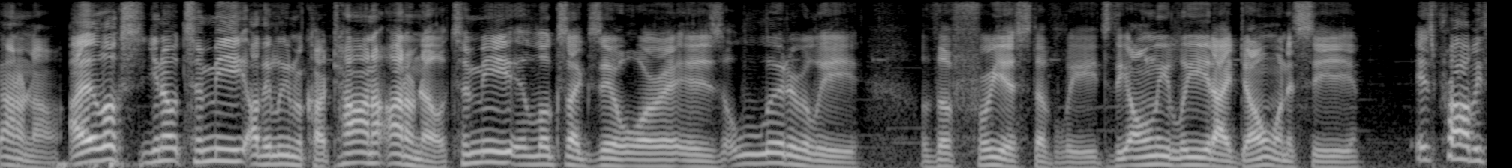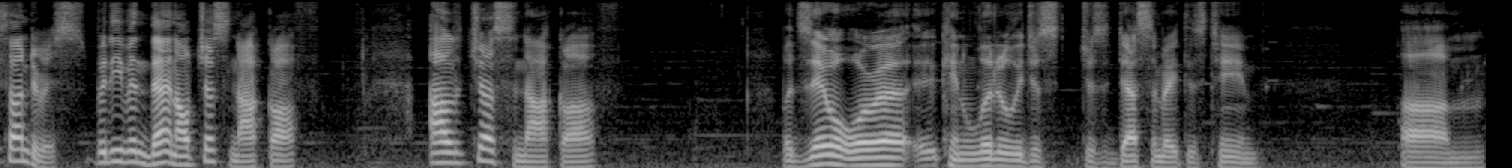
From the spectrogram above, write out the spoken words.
I don't know. It looks, you know, to me, are they leading with Kartana? I don't know. To me, it looks like Zeraora is literally the freest of leads. The only lead I don't want to see is probably Thundurus. But even then, I'll just knock off. I'll just knock off. But Zeraora can literally just just decimate this team. Um,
